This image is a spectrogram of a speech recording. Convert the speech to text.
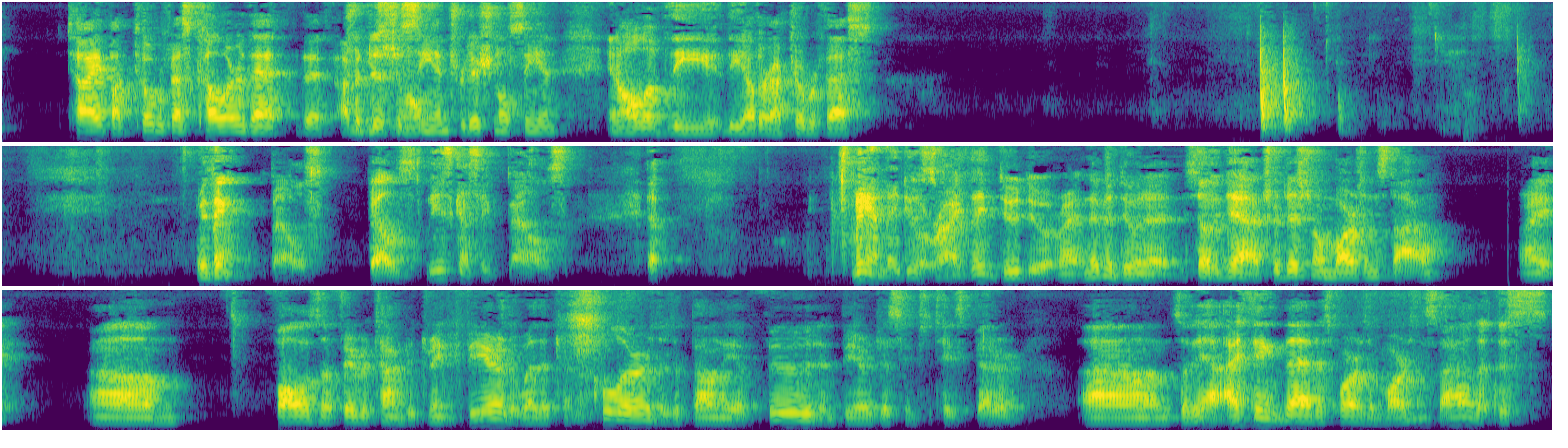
type Oktoberfest color that that I'm used to seeing, traditional seeing in all of the the other Oktoberfests. We think Bells. bells. You just gotta say bells. Man, they do it right. They do do it right, and they've been doing it. So yeah, traditional Marzen style, right? Um, fall is a favorite time to drink beer. The weather turns cooler. There's a bounty of food, and beer just seems to taste better. Um, so yeah, I think that as far as a Marzen style, that this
